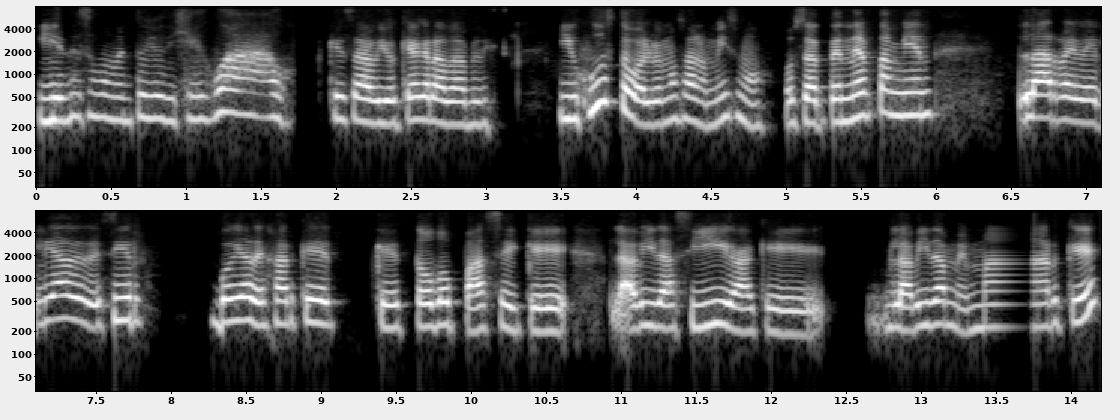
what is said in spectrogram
Y en ese momento yo dije, wow, qué sabio, qué agradable. Y justo volvemos a lo mismo, o sea, tener también la rebeldía de decir, voy a dejar que, que todo pase, que la vida siga, que la vida me marque.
